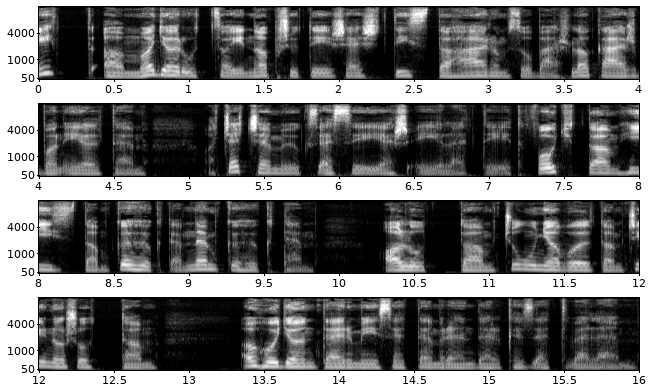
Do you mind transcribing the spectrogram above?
Itt a Magyar utcai napsütéses, tiszta háromszobás lakásban éltem, a csecsemők szeszélyes életét. Fogytam, híztam, köhögtem, nem köhögtem, aludtam, csúnya voltam, csinosodtam, ahogyan természetem rendelkezett velem.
